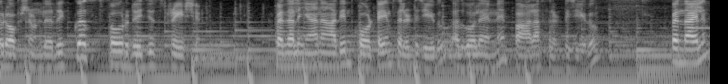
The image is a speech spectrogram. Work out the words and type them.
ഒരു ഓപ്ഷൻ ഉണ്ട്. റിക്വസ്റ്റ് ഫോർ രജിസ്ട്രേഷൻ അപ്പോൾ എന്തായാലും ഞാൻ ആദ്യം കോട്ടയം സെലക്ട് ചെയ്തു. അതുപോലെ തന്നെ പാല സെലക്ട് ചെയ്തു. അപ്പോൾ എന്തായാലും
